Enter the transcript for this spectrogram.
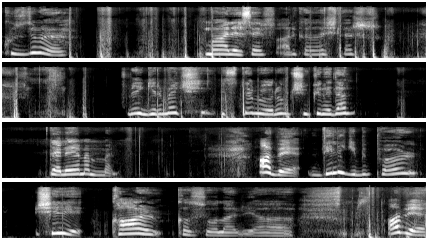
19 değil mi? Maalesef arkadaşlar. Ve girmek istemiyorum çünkü neden? Deneyemem ben. Abi deli gibi Pearl şey kar kasıyorlar ya. Abi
